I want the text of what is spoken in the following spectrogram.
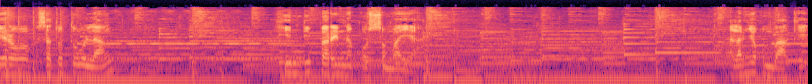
Pero sa totoo lang, hindi pa rin ako sumaya. Alam niyo kung bakit?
